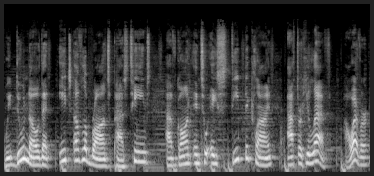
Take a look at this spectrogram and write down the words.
We do know that each of LeBron's past teams have gone into a steep decline after he left. However,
